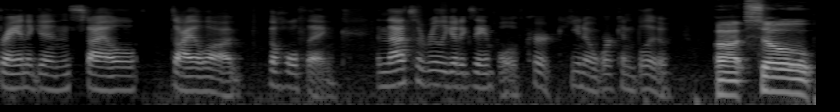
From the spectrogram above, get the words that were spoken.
Brannigan style dialogue, the whole thing. And that's a really good example of Kirk, you know, working blue. Uh, so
